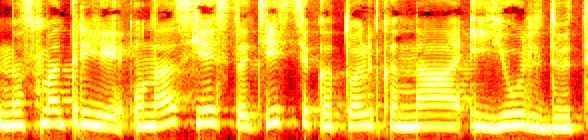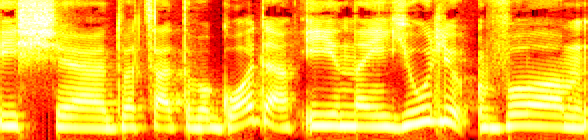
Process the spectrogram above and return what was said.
Ну смотри, у нас есть статистика только на июль 2020 года, и на июль в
